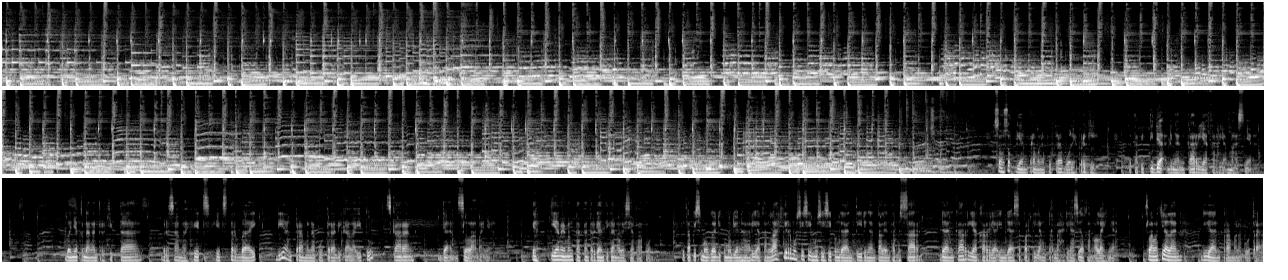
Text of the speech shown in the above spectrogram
Pramana Putra boleh pergi, tetapi tidak dengan karya-karya emasnya. Banyak kenangan tercipta bersama hits-hits terbaik Dian Pramana Putra di kala itu, sekarang, dan selamanya. Ya, ia memang takkan tergantikan oleh siapa pun. Tetapi semoga di kemudian hari akan lahir musisi-musisi pengganti dengan talenta besar dan karya-karya indah seperti yang pernah dihasilkan olehnya. Selamat jalan, Dian Pramana Putra.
